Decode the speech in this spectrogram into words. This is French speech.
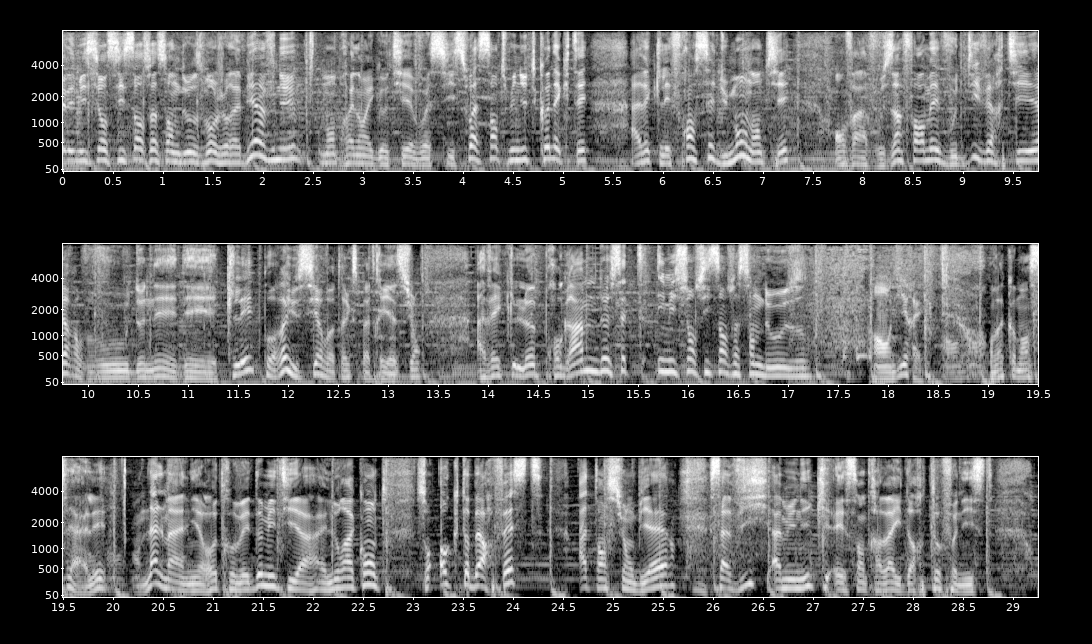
C'est l'émission 672. Bonjour et bienvenue. Mon prénom est Gauthier. Voici 60 minutes connectées avec les Français du monde entier. On va vous informer, vous divertir, vous donner des clés pour réussir votre expatriation avec le programme de cette émission 672. En direct. On va commencer à aller en Allemagne, retrouver Domitia. Elle nous raconte son Oktoberfest, attention bière, sa vie à Munich et son travail d'orthophoniste.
